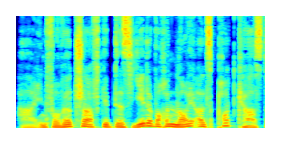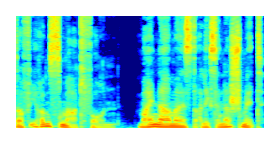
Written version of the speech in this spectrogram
H-Info Wirtschaft gibt es jede Woche neu als Podcast auf Ihrem Smartphone. Mein Name ist Alexander Schmidt.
